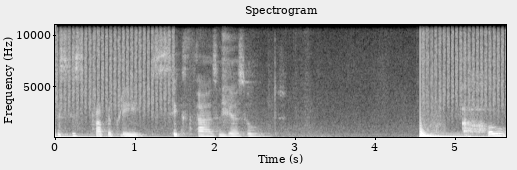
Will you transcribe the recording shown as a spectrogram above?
This is probably 6,000 years old. A hole.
